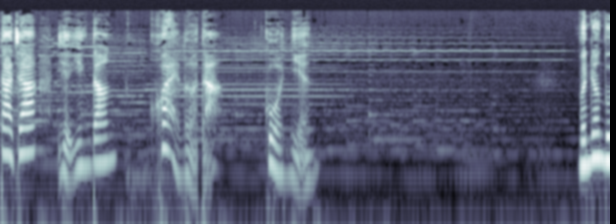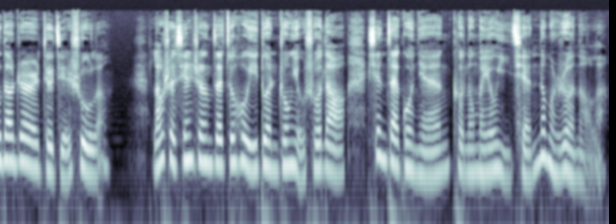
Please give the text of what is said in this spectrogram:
大家也应当快乐的。过年，文章读到这儿就结束了。老舍先生在最后一段中有说到，现在过年可能没有以前那么热闹了。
